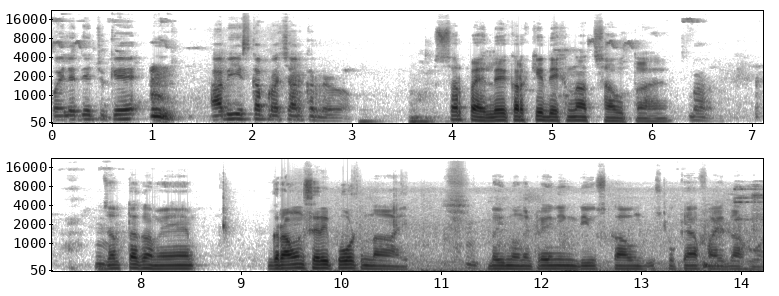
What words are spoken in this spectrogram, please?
पहले दे चुके अभी इसका प्रचार कर रहे हो सर पहले करके देखना अच्छा होता है। जब तक हमें ग्राउंड से रिपोर्ट ना आए भाई इन्होंने ट्रेनिंग दी उसका उन- उसको क्या फ़ायदा हुआ?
